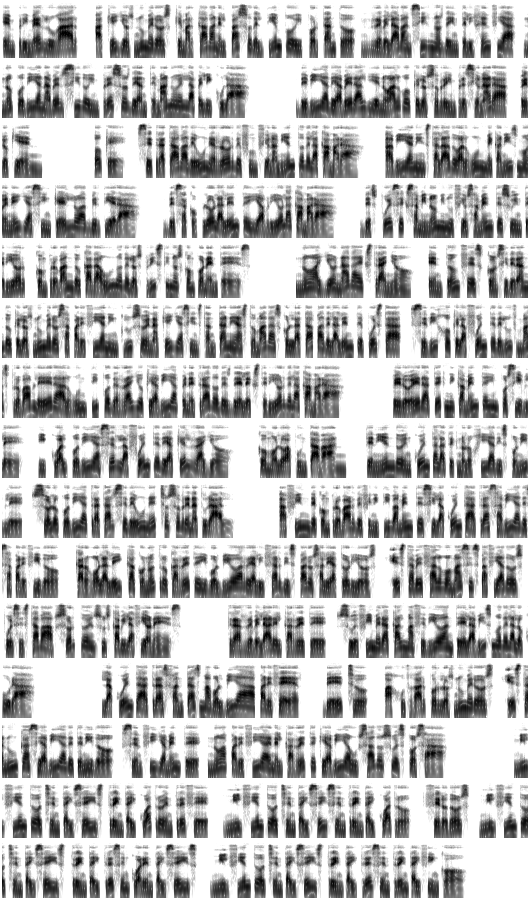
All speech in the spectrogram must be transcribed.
En primer lugar, aquellos números que marcaban el paso del tiempo y por tanto, revelaban signos de inteligencia, no podían haber sido impresos de antemano en la película. Debía de haber alguien o algo que los sobreimpresionara, pero ¿quién? ¿O qué? Se trataba de un error de funcionamiento de la cámara. Habían instalado algún mecanismo en ella sin que él lo advirtiera. Desacopló la lente y abrió la cámara. Después examinó minuciosamente su interior, comprobando cada uno de los prístinos componentes. No halló nada extraño. Entonces, considerando que los números aparecían incluso en aquellas instantáneas tomadas con la tapa de la lente puesta, se dijo que la fuente de luz más probable era algún tipo de rayo que había penetrado desde el exterior de la cámara. Pero era técnicamente imposible. ¿Y cuál podía ser la fuente de aquel rayo? Como lo apuntaban. Teniendo en cuenta la tecnología disponible, solo podía tratarse de un hecho sobrenatural. A fin de comprobar definitivamente si la cuenta atrás había desaparecido, Cargó la Leica con otro carrete y volvió a realizar disparos aleatorios, esta vez algo más espaciados, pues estaba absorto en sus cavilaciones. Tras revelar el carrete, su efímera calma cedió ante el abismo de la locura. La cuenta atrás fantasma volvía a aparecer. De hecho, a juzgar por los números, esta nunca se había detenido, sencillamente, no aparecía en el carrete que había usado su esposa. 1186 34 en 13, 1186 en 34, 02, 1186 33 en 46, 1186 33 en 35.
